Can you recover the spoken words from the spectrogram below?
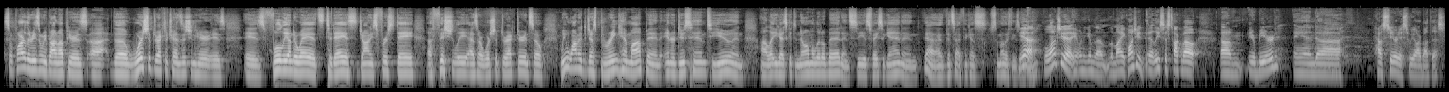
So part of the reason we brought him up here is uh, the worship director transition here is is fully underway. It's today is Jonny's first day officially as our worship director, and so we wanted to just bring him up and introduce him to you and uh, let you guys get to know him a little bit and see his face again. And yeah, Vincent I think has some other things. yeah. that. Well, why don't you, uh, when you give him the, the mic, why don't you at least just talk about um, your beard and uh, how serious we are about this?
